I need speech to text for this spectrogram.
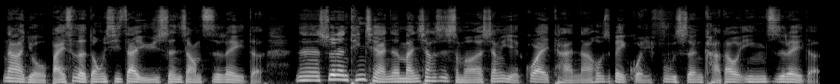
那有白色的东西在鱼身上之类的。那虽然听起来呢，蛮像是什么乡野怪谈啊，或是被鬼附身、卡到阴之类的。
